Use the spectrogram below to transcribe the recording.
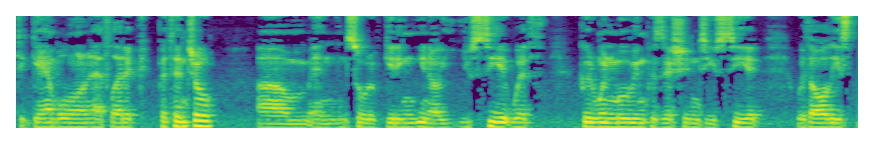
to gamble on athletic potential um, and, and, sort of getting, you know, you see it with Goodwin moving positions. You see it with all these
